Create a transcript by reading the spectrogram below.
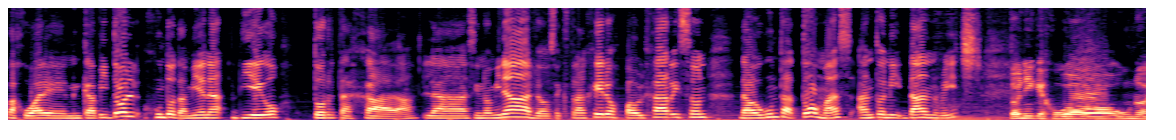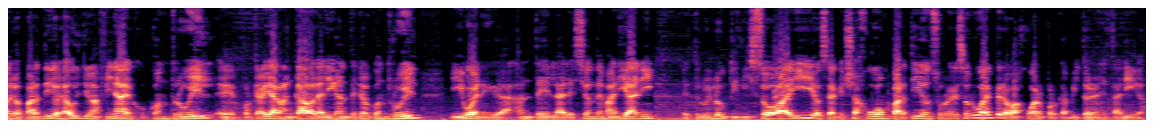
va a jugar en Capitol, junto también a Diego Tortajada. Las nominadas, los extranjeros, Paul Harrison, Daogunta Thomas, Anthony Danrich, Tony que jugó uno de los partidos, la última final con Truil, eh, porque había arrancado la liga anterior con Truil, y bueno, y ante la lesión de Mariani, eh, Truil lo utilizó ahí, o sea que ya jugó un partido en su regreso a Uruguay, pero va a jugar por Capitol en esta liga.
